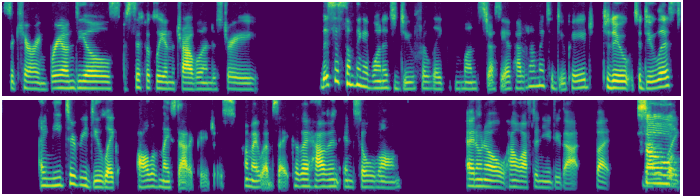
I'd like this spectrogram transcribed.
securing brand deals, specifically in the travel industry. This is something I've wanted to do for like months, Jesse. I've had it on my to-do page, to do to-do list. I need to redo like all of my static pages on my website because I haven't in so long. I don't know how often you do that, but so that like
